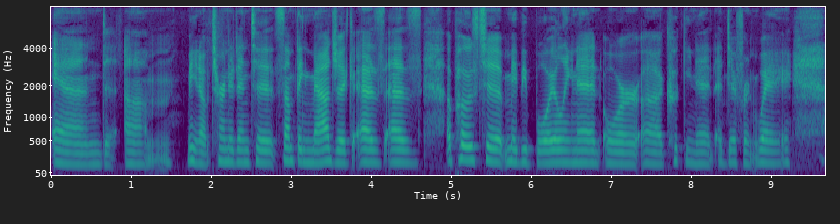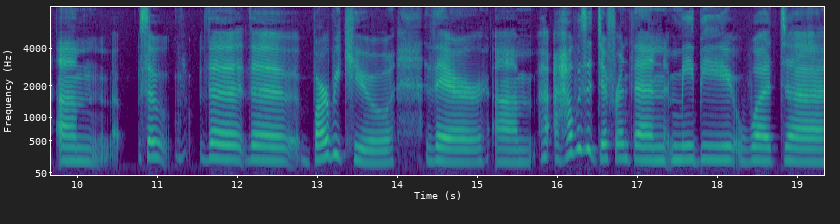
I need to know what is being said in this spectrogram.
and um, you know turn it into something magic as as opposed to maybe boiling it or uh, cooking it a different way. Um, so the the barbecue there, um, h- how was it different than maybe what uh,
